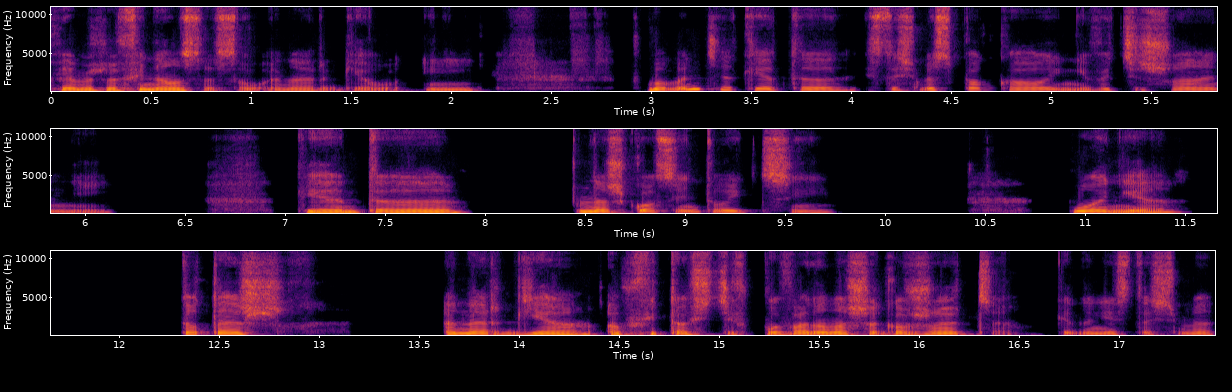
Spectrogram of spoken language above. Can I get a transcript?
Wiem, że finanse są energią i w momencie, kiedy jesteśmy spokojni, wyciszeni, kiedy nasz głos intuicji płynie, to też energia obfitości wpływa do naszego życia, kiedy nie jesteśmy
